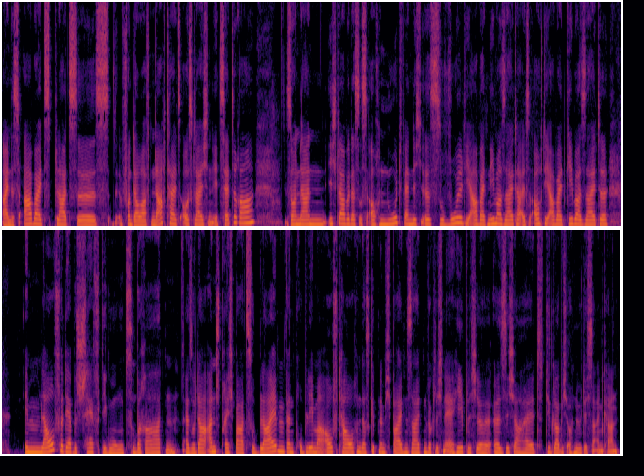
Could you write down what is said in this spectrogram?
eines Arbeitsplatzes, von dauerhaften Nachteilsausgleichen etc., sondern ich glaube, dass es auch notwendig ist, sowohl die Arbeitnehmerseite als auch die Arbeitgeberseite im Laufe der Beschäftigung zu beraten, also da ansprechbar zu bleiben, wenn Probleme auftauchen. Das gibt nämlich beiden Seiten wirklich eine erhebliche äh, Sicherheit, die, glaube ich, auch nötig sein kann.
